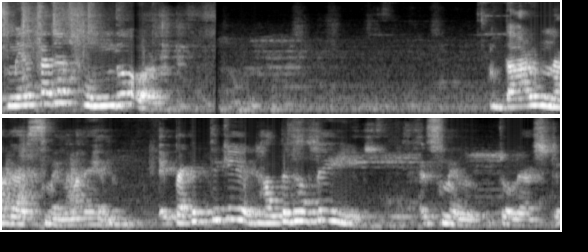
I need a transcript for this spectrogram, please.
স্মেলটা যা সুন্দর। দারুণ নাগা স্মেল মানে এই প্যাকেট থেকে ঢালতে ঢালতেই স্মেল চলে আসছে।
